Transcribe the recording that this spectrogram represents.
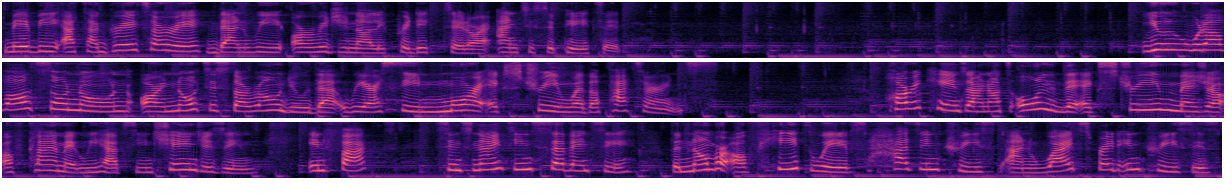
may be at a greater rate than we originally predicted or anticipated. You would have also known or noticed around you that we are seeing more extreme weather patterns. Hurricanes are not only the extreme measure of climate we have seen changes in. In fact, since 1970, the number of heat waves has increased and widespread increases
